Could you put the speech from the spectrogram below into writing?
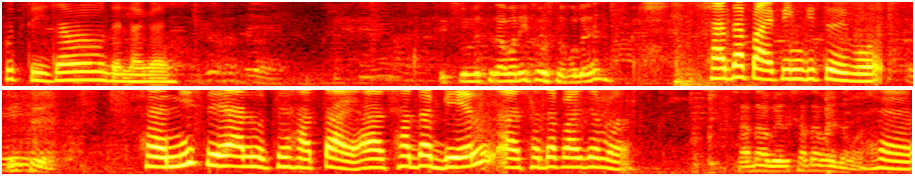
পুতি। জামার মধ্যে লাগায়। সাদা পাইপিং দিতে হইব। হ্যাঁ নিচে আর হচ্ছে হাতায় আর সাদা বেল আর সাদা পায়জামা। সাদা বেল সাদা পায়জামা? হ্যাঁ।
